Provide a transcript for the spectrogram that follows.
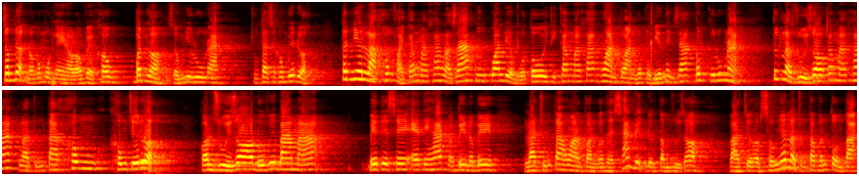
chấp nhận nó có một ngày nào đó về không. Bất ngờ giống như Luna chúng ta sẽ không biết được. Tất nhiên là không phải các mã khác là rác nhưng quan điểm của tôi thì các mã khác hoàn toàn có thể biến thành rác bất cứ lúc nào. Tức là rủi ro các mã khác là chúng ta không không chế được. Còn rủi ro đối với ba mã BTC, ETH và BNB là chúng ta hoàn toàn có thể xác định được tầm rủi ro và trường hợp xấu nhất là chúng ta vẫn tồn tại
